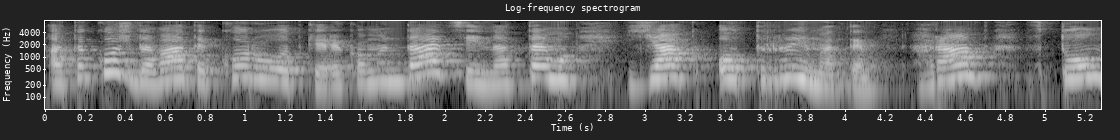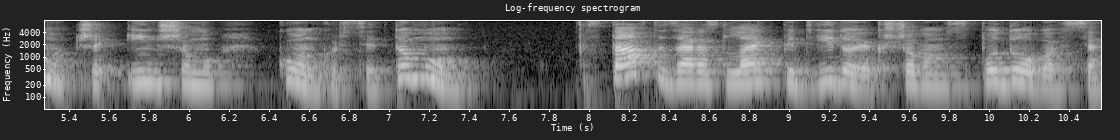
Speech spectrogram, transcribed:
а також давати короткі рекомендації на тему, як отримати грант в тому чи іншому конкурсі. Тому. Ставте зараз лайк під відео, якщо вам сподобався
